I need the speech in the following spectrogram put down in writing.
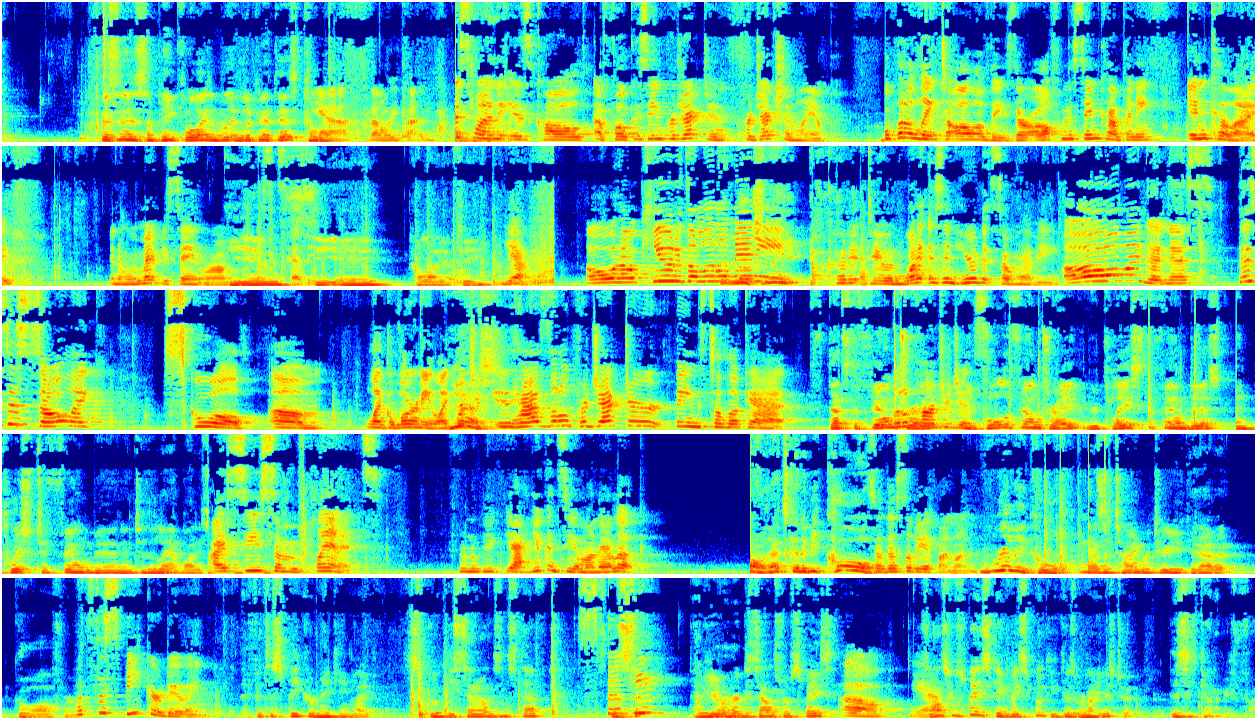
listening to some Pink Floyd and, and looking at this. Come on. Yeah, that'll be fun. This one is called a focusing projection projection lamp. We'll put a link to all of these. They're all from the same company, Encalife. And we might be saying it wrong. on. E This N is heavy. C A L I F E. Yeah. Oh, how cute. It's a little It mini. What could it do? And what is in here that's so heavy? Oh my goodness. This is so like school, um, like learning. Like what Yes. you, it has little projector things to look at. That's the film Little tray. cartridges. You pull the film tray, replace the film disc, and push to film bin into the lamp body. I see some planets. I don't know if you, yeah, you can see them on there. Look. Oh, that's going to be cool. So this will be a fun one. really cool. It has a timer too. You could have it go off. Or What's the speaker doing? if it's a speaker making like spooky sounds and stuff, spooky? Have you ever heard the sounds from space? Oh, yeah. Sounds from space can be spooky because we're not used to it. This is gonna be fun.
